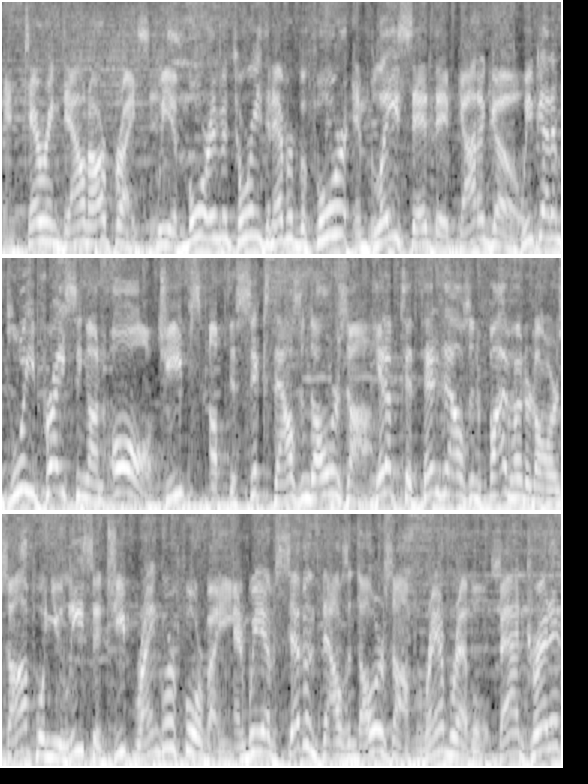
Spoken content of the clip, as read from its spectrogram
and tearing down our prices. We have more inventory than ever before, and Blaze said they've got to go. We've got employee pricing on all Jeeps up to $6,000 off. Get up to $10,500 off when you lease a Jeep Wrangler 4xE. And we have $7,000 off Ram Rebels. Bad credit?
